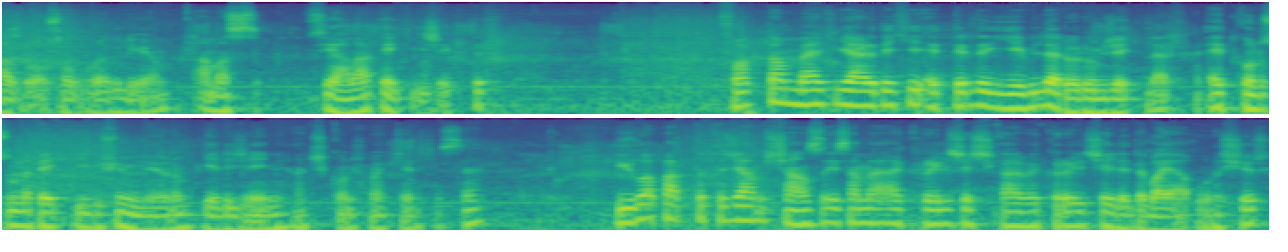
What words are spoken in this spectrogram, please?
az da olsa vurabiliyor. Ama siyahlar tek yiyecektir. Ufaktan belki yerdeki etleri de yiyebilirler örümcekler. Et konusunda pek iyi düşünmüyorum geleceğini açık konuşmak gerekirse. Yuva patlatacağım. Şanslıysam eğer kraliçe çıkar ve kraliçeyle de bayağı uğraşır.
